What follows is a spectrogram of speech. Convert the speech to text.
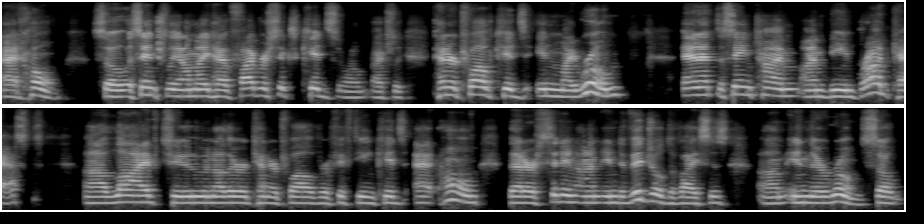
at home. So essentially I might have five or six kids, well, actually 10 or 12 kids in my room And at the same time, I'm being broadcast uh, live to another 10 or 12 or 15 kids at home that are sitting on individual devices um, in their rooms. So,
